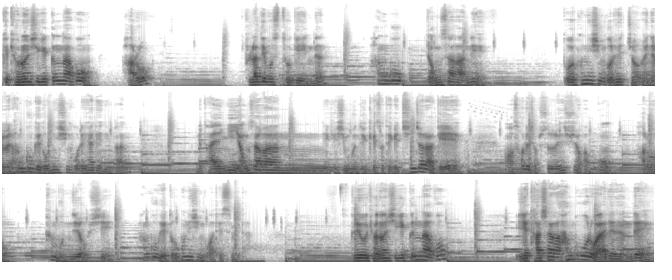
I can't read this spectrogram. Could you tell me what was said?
이렇게 결혼식이 끝나고 바로 블라디보스톡에 있는 한국 영사관에 또 혼인신고를 했죠. 왜냐면 한국에도 혼인신고를 해야 되니까. 다행히 영사관에 계신 분들께서 되게 친절하게 어, 서류 접수를 해주셔갖고 바로 큰 문제 없이 한국에도 혼인신고가 됐습니다. 그리고 결혼식이 끝나고 이제 다샤가 한국으로 와야 되는데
